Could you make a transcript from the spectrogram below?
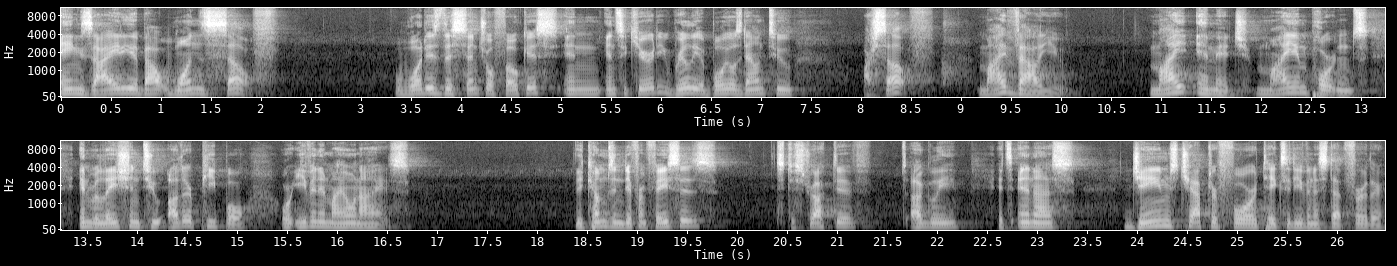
anxiety about oneself. What is the central focus in insecurity? Really, it boils down to ourself, my value, my image, my importance in relation to other people or even in my own eyes. It comes in different faces. It's destructive, it's ugly, it's in us. James chapter 4 takes it even a step further.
